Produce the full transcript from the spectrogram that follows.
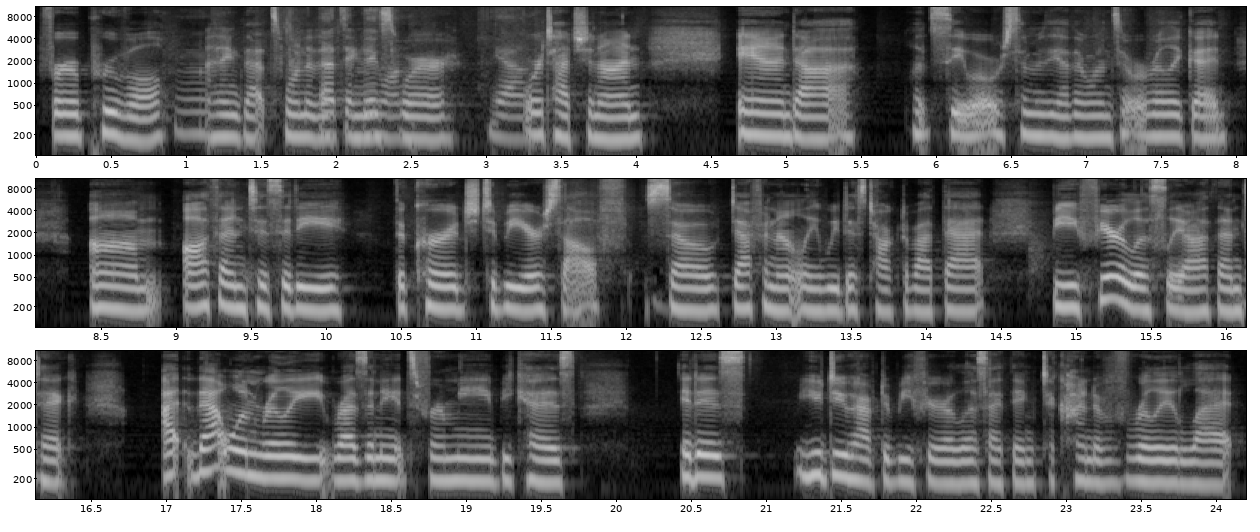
for approval. Mm. I think that's one of the that's things we're yeah. we're touching on. And uh, let's see, what were some of the other ones that were really good? Um, authenticity the courage to be yourself. So, definitely, we just talked about that. Be fearlessly authentic. I, that one really resonates for me because it is, you do have to be fearless, I think, to kind of really let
